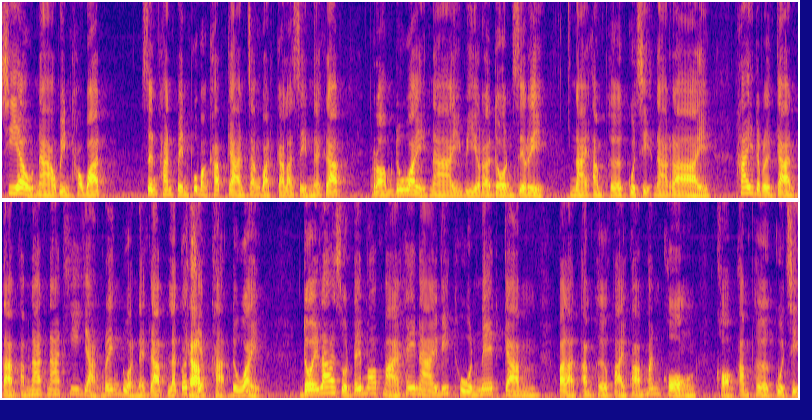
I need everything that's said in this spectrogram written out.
เชี่ยวนาวินทวัฒน์ซึ่งท่านเป็นผู้บังคับการจังหวัดกาลสินธุ์นะครับ พร้อมด้วยนายวีระดลสิริ นายอำเภอกุชินาราย ให้ดำเนินการตามอำนาจหน้าที่อย่างเร่งด่วนนะครับ และก็ครับเฉียบขาดด้วย โดยล่าสุดได้มอบหมายให้นายวิทูลเนตรกรรมปลัดอำเภอฝ่ายความมั่นคง ของอำเภอกุชิ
